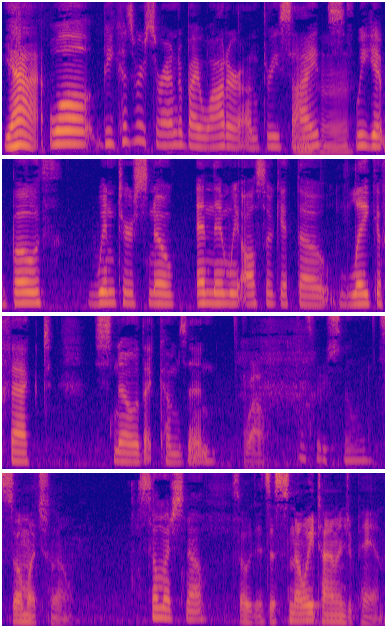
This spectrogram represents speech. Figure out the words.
Yeah, well, because we're surrounded by water on three sides, Mhm. we get both winter snow and then we also get the lake effect snow that comes in. Wow. that's very snowy. So much snow. So much snow. So it's a snowy time in Japan.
